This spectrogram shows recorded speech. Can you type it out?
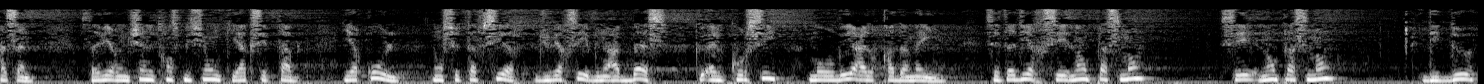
Hassan c'est-à-dire une chaîne de transmission qui est acceptable. Yaqul, dans ce tafsir du verset Ibn Abbas, que Al-Kursi al-Qadamayn, c'est-à-dire c'est l'emplacement, c'est l'emplacement des deux,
